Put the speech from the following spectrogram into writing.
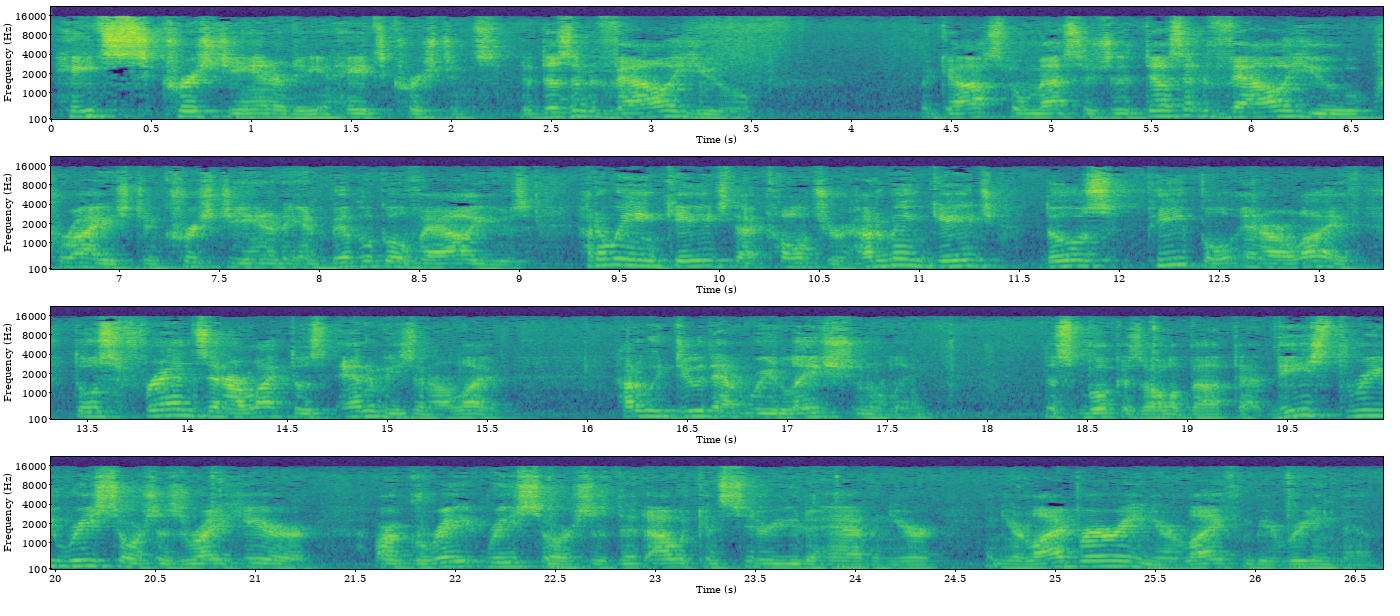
hates Christianity and hates Christians, that doesn't value the gospel message, that doesn't value Christ and Christianity and biblical values? How do we engage that culture? How do we engage those people in our life, those friends in our life, those enemies in our life? How do we do that relationally? This book is all about that. These three resources right here are great resources that I would consider you to have in your in your library in your life and be reading them.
